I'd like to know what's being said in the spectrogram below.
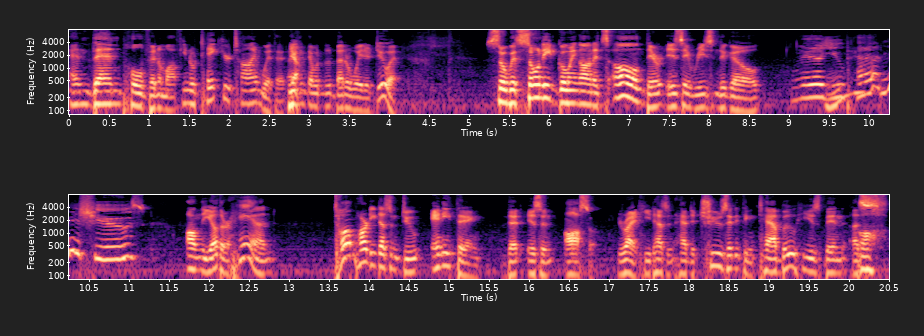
and then pull Venom off. You know, take your time with it. Yeah. I think that would be a better way to do it. So with Sony going on its own, there is a reason to go. Well, you've had issues. On the other hand, Tom Hardy doesn't do anything that isn't awesome. You're right. He hasn't had to choose anything taboo. He has been oh, so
